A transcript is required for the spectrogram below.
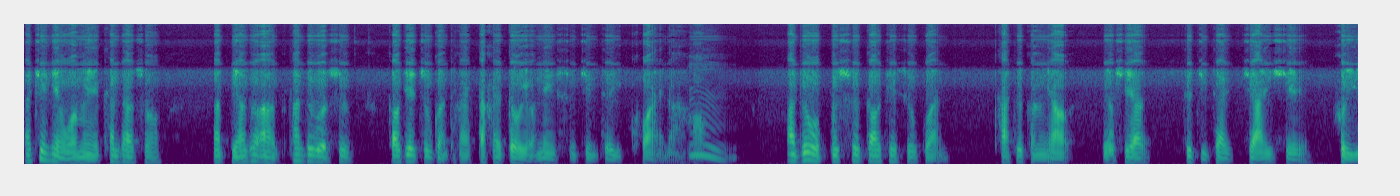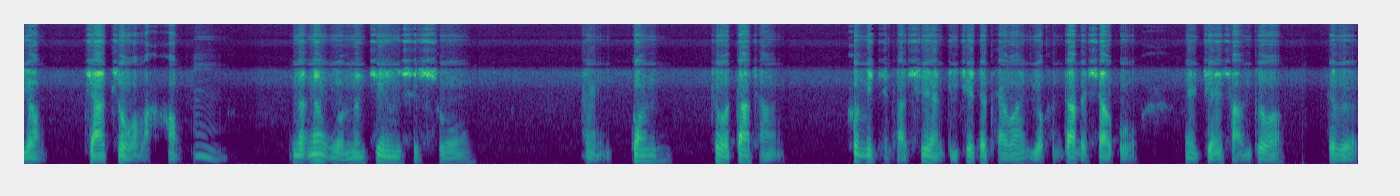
那健检我们也看到说，那比方说啊，他如果是高阶主管，大概大概都有内视镜这一块了哈。嗯。那如果不是高阶主管，他就可能要有些要自己再加一些费用加做嘛。哈。嗯。那那我们建议是说，嗯，光做大肠后面检查，虽然的确在台湾有很大的效果，嗯，减少很多这个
